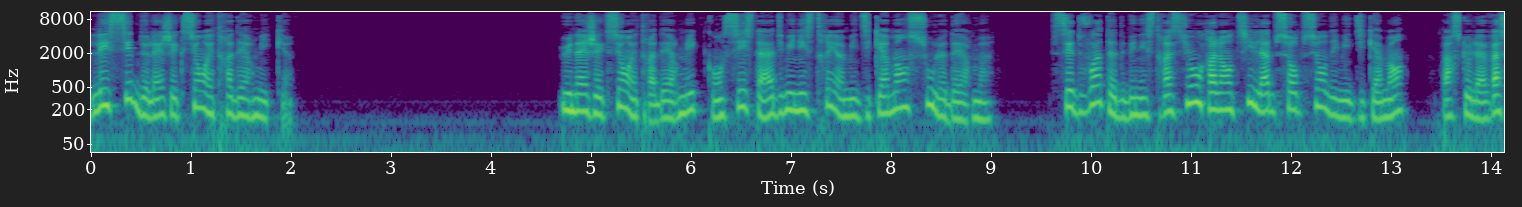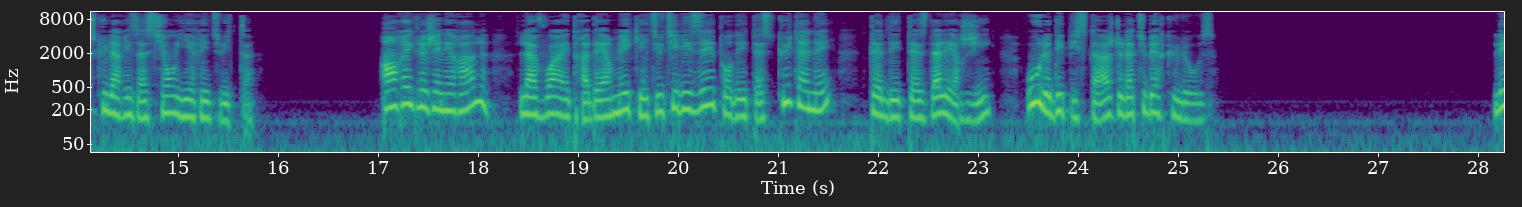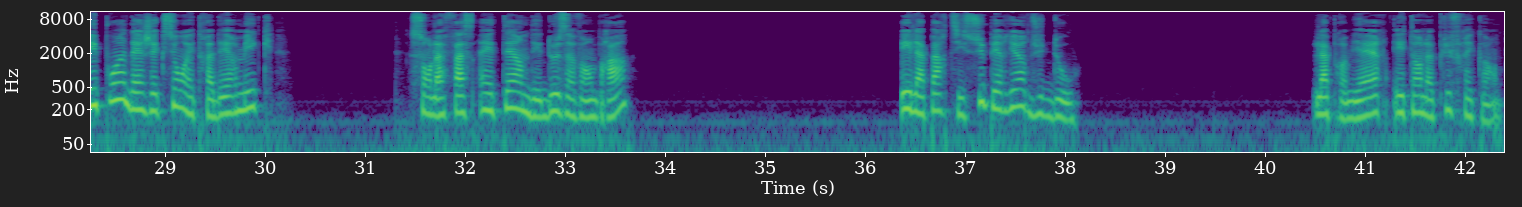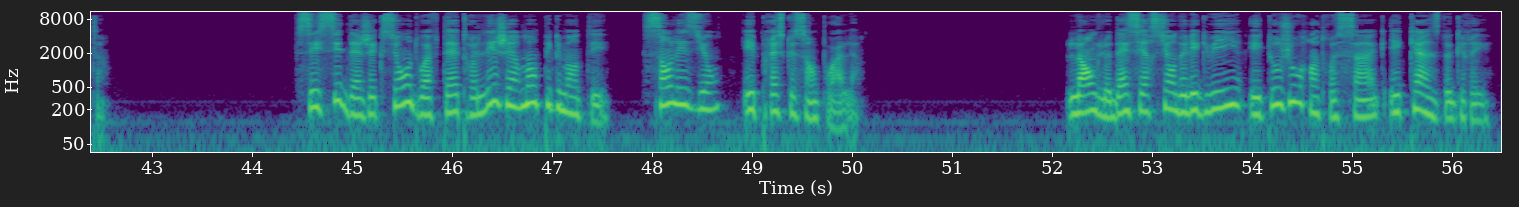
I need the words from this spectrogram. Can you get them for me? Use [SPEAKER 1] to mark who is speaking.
[SPEAKER 1] Les sites de l'injection intradermique. Une injection intradermique consiste à administrer un médicament sous le derme. Cette voie d'administration ralentit l'absorption des médicaments parce que la vascularisation y est réduite. En règle générale, la voie intradermique est utilisée pour des tests cutanés, tels des tests d'allergie ou le dépistage de la tuberculose. Les points d'injection intradermique sont la face interne des deux avant-bras et la partie supérieure du dos, la première étant la plus fréquente. Ces sites d'injection doivent être légèrement pigmentés, sans lésion et presque sans poils. L'angle d'insertion de l'aiguille est toujours entre 5 et 15 degrés.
